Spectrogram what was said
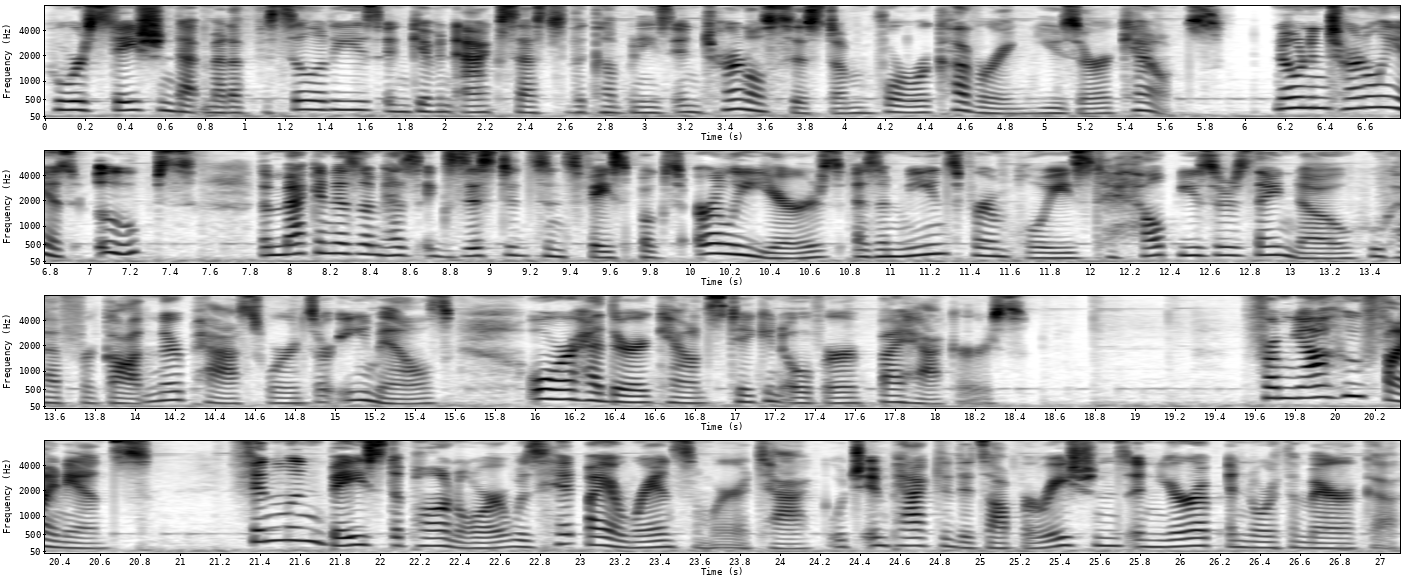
who were stationed at Meta facilities and given access to the company's internal system for recovering user accounts. Known internally as OOPS, the mechanism has existed since Facebook's early years as a means for employees to help users they know who have forgotten their passwords or emails or had their accounts taken over by hackers. From Yahoo Finance, Finland based Uponor was hit by a ransomware attack which impacted its operations in Europe and North America.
